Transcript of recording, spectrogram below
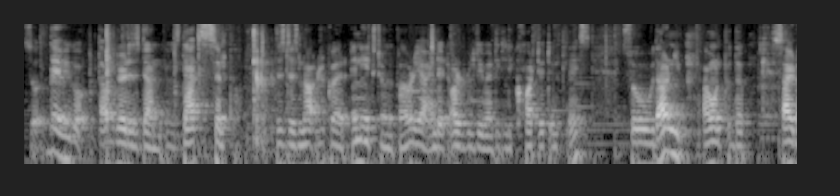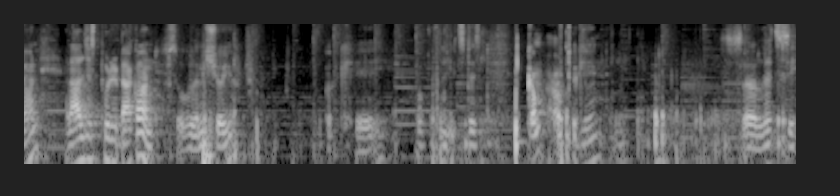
So there we go. The upgrade is done. It was that simple. This does not require any external power. Yeah, and it automatically caught it in place. So without any, I won't put the side on and I'll just put it back on. So let me show you. Okay, hopefully it doesn't come out again. So let's see.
